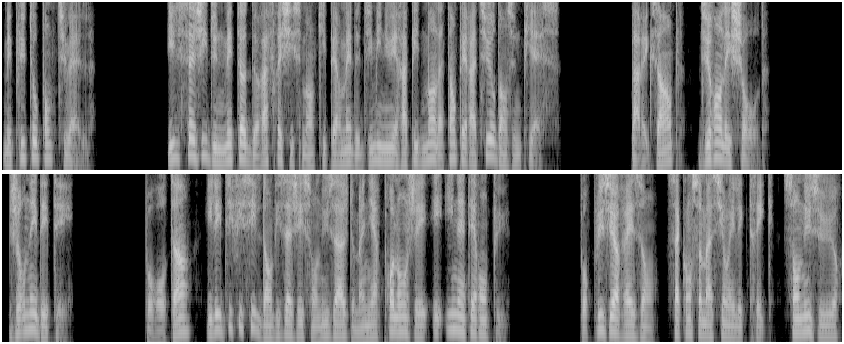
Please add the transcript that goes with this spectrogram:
mais plutôt ponctuel. Il s'agit d'une méthode de rafraîchissement qui permet de diminuer rapidement la température dans une pièce. Par exemple, durant les chaudes journées d'été. Pour autant, il est difficile d'envisager son usage de manière prolongée et ininterrompue. Pour plusieurs raisons, sa consommation électrique, son usure,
